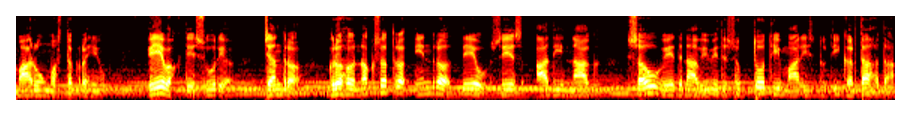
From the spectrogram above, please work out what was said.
મારું મસ્તક રહ્યું. એ વખતે સૂર્ય, ચંદ્ર, ગ્રહ, નક્ષત્ર, ઇન્દ્ર, દેવ, શેષ, આદિ, નાગ સૌ વેદના વિવિધ સુક્તોથી મારી સ્તુતિ કરતા હતા.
